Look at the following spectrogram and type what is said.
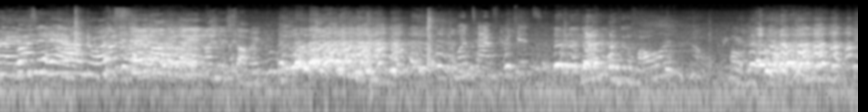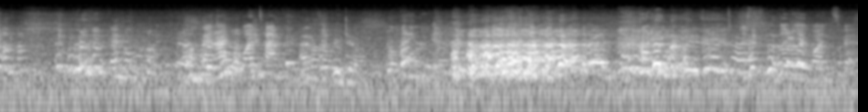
Run it out. Run it Stay all the out. way on your stomach. One time for the kids? Over the ball line? No. Oh, And I one time. I don't know what you're doing. It. Literally one spin.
